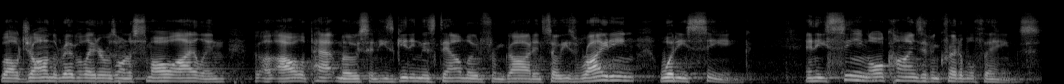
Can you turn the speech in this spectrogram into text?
while John the Revelator was on a small island, uh, Isle of Patmos, and he's getting this download from God. And so he's writing what he's seeing. And he's seeing all kinds of incredible things.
